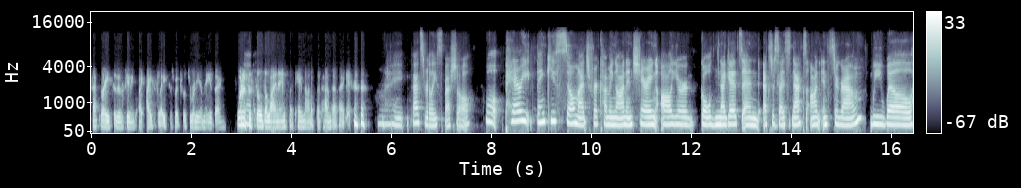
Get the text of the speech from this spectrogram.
separated and feeling quite isolated, which was really amazing. One yeah. of the silver linings that came out of the pandemic. right. That's really special. Well, Peri, thank you so much for coming on and sharing all your gold nuggets and exercise snacks on Instagram. We will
